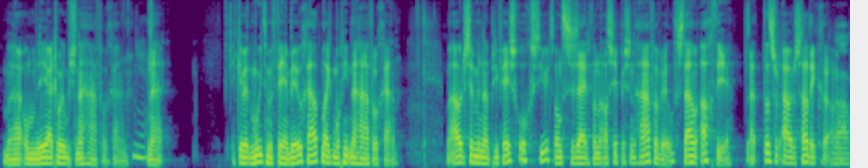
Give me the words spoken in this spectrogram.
Maar om leraar te worden moet je naar HAVO gaan. Ja. Nou, ik heb het moeite met VMBO gehaald, maar ik mocht niet naar HAVO gaan. Mijn ouders hebben me naar een privéschool gestuurd, want ze zeiden van als je per een HAVO wil, staan we achter je. Nou, dat soort ouders had ik gewoon. Wow,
